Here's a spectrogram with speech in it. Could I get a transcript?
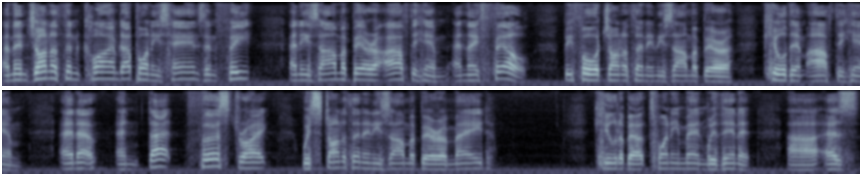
And then Jonathan climbed up on his hands and feet, and his armor bearer after him, and they fell before Jonathan and his armor bearer killed them after him. And, uh, and that first strike which Jonathan and his armor bearer made killed about 20 men within it, uh, as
